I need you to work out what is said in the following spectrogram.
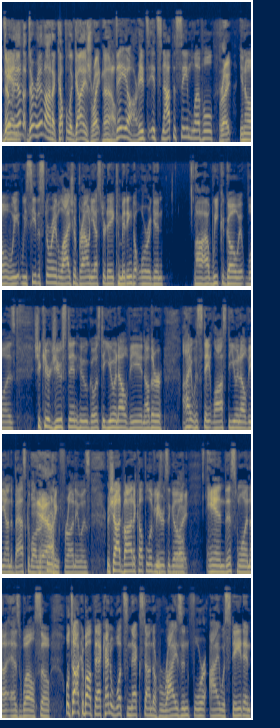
They're And- in. They're in on a couple of guys right now. They are. It's it's not the same level. right. You know, we, we see the story of Elijah Brown yesterday committing to Oregon. Uh, a week ago, it was Shakur Juiston who goes to UNLV. Another Iowa State lost to UNLV on the basketball Yeah. recruiting front. It was Rashad Vaughn a couple of years ago. right. And this one uh, as well. So we'll talk about that, kind of what's next on the horizon for Iowa State. And,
